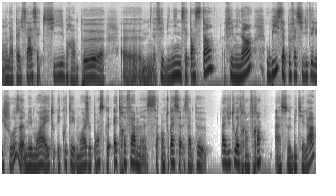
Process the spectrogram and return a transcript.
on appelle ça cette fibre un peu euh, féminine, cet instinct féminin. Oui, ça peut faciliter les choses, mais moi, écoutez, moi, je pense que être femme, ça, en tout cas, ça, ça peut pas du tout être un frein à ce métier-là.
